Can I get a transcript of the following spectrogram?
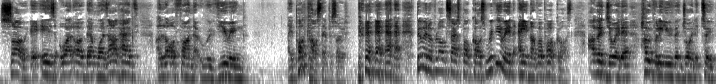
So it is one of them ones I've had a lot of fun reviewing a podcast episode. Doing a vlog slash podcast, reviewing another podcast. I've enjoyed it. Hopefully you've enjoyed it too.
